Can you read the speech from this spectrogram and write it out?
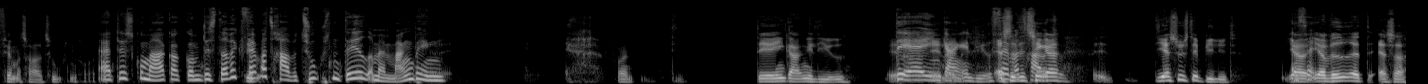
35.000, tror jeg. Ja, det skulle meget godt gå. Men det er stadigvæk Det- 35.000. Det er med mange penge. For, det, det er en gang i livet. Det er en gang i livet. Altså, det tænker 35.000. jeg- Jeg synes, det er billigt. Jeg, Altså- jeg ved, at altså,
